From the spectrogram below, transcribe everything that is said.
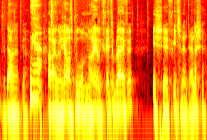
gedaan heb. Ja. Ja. Maar wat ik nou zelf doe om nog redelijk fit te blijven. Is eh, fietsen en tennissen.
